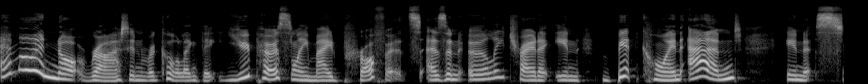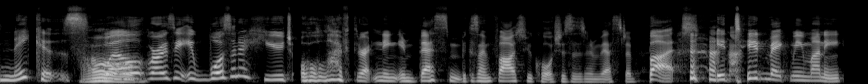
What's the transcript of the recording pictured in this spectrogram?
am I not right in recalling that you personally made profits as an early trader in Bitcoin and in sneakers. Oh. Well, Rosie, it wasn't a huge or life threatening investment because I'm far too cautious as an investor, but it did make me money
